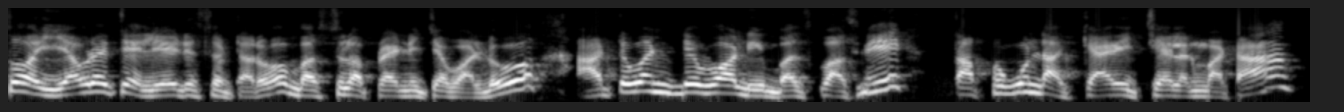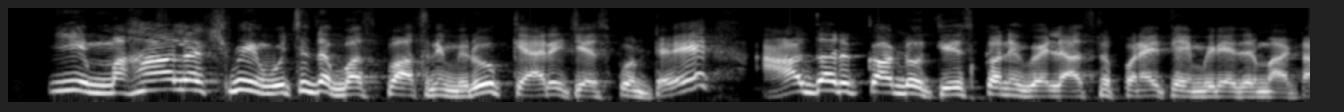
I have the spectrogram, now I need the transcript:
సో ఎవరైతే లేడీస్ ఉంటారో బస్సులో ప్రయాణించే వాళ్ళు అటువంటి వాళ్ళు ఈ బస్ పాస్ని తప్పకుండా క్యారీ చేయాలన్నమాట. ఈ మహాలక్ష్మి ఉచిత బస్ పాస్ని మీరు క్యారీ చేసుకుంటే ఆధార్ కార్డు తీసుకొని వెళ్ళాల్సిన పని అయితే ఏమీ లేదనమాట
